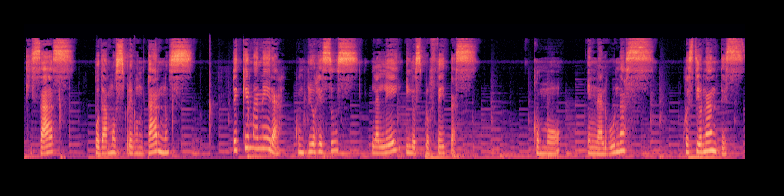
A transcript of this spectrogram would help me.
Quizás podamos preguntarnos, ¿De qué manera cumplió Jesús la ley y los profetas? Como en algunas cuestionantes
